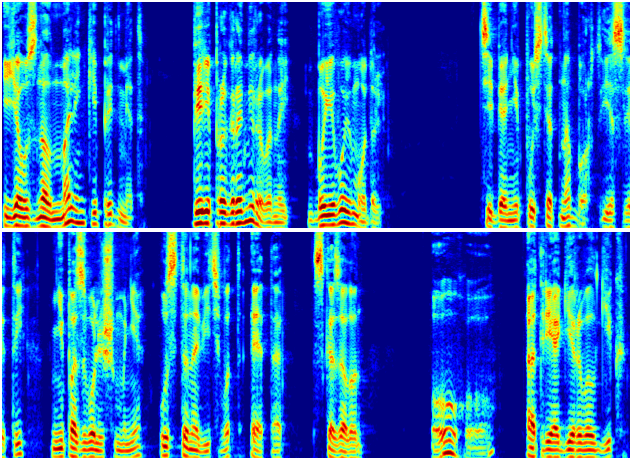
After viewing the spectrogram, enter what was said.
и я узнал маленький предмет. Перепрограммированный боевой модуль. Тебя не пустят на борт, если ты не позволишь мне установить вот это, сказал он. Ого, отреагировал Гик.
